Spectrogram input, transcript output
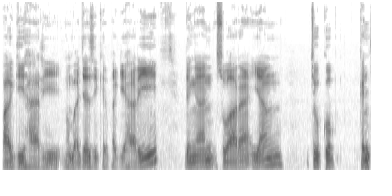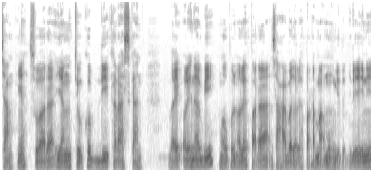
pagi hari, membaca zikir pagi hari dengan suara yang cukup kencang ya, suara yang cukup dikeraskan baik oleh Nabi maupun oleh para sahabat, oleh para makmum gitu. Jadi ini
